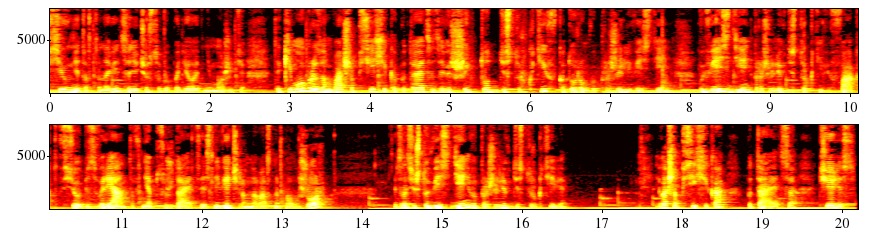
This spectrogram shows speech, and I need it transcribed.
Сил нет остановиться, ничего с собой поделать не можете. Таким образом, ваша психика пытается завершить тот деструктив, в котором вы прожили весь день. Вы весь день прожили в деструктиве. Факт. Все, без вариантов, не обсуждается. Если вечером на вас напал жор, это значит, что весь день вы прожили в деструктиве. И ваша психика пытается через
